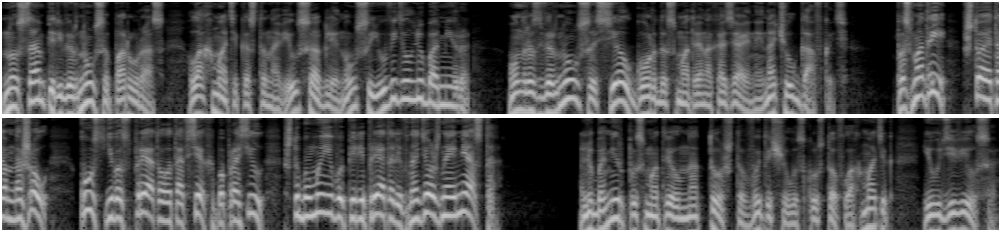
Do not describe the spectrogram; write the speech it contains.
но сам перевернулся пару раз. Лохматик остановился, оглянулся и увидел Любомира. Он развернулся, сел, гордо смотря на хозяина, и начал гавкать. «Посмотри, что я там нашел! Куст его спрятал ото всех и попросил, чтобы мы его перепрятали в надежное место!» Любомир посмотрел на то, что вытащил из кустов лохматик, и удивился.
